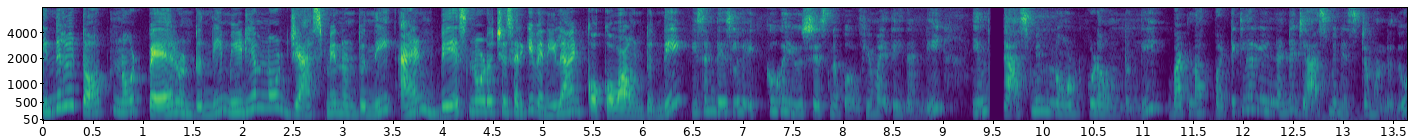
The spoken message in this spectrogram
ఇందులో టాప్ నోట్ పేర్ ఉంటుంది మీడియం నోట్ జాస్మిన్ ఉంటుంది అండ్ బేస్ నోట్ వచ్చేసరికి వెనీలా అండ్ కోకోవా ఉంటుంది. రీసెంట్ డేస్లో ఎక్కువగా యూజ్ చేసిన పర్ఫ్యూమ్ అయితే ఇదండి. జాస్మిన్ నోట్ కూడా ఉంటుంది. బట్ నాకు పర్టికులర్గా ఏంటంటే జాస్మిన్ ఇష్టం ఉండదు.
